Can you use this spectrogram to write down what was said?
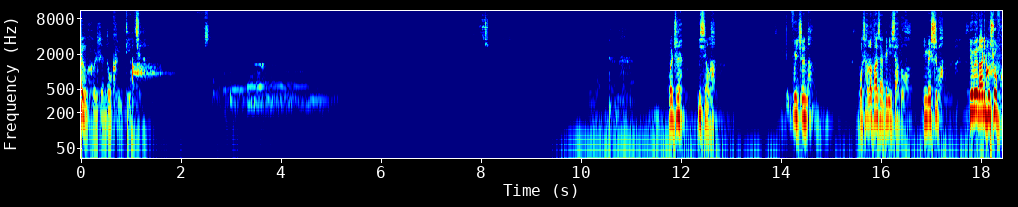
任何人都可以惦记的。文芝，你醒了。傅医生呢？我查到他想给你下毒，你没事吧？有没有哪里不舒服？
